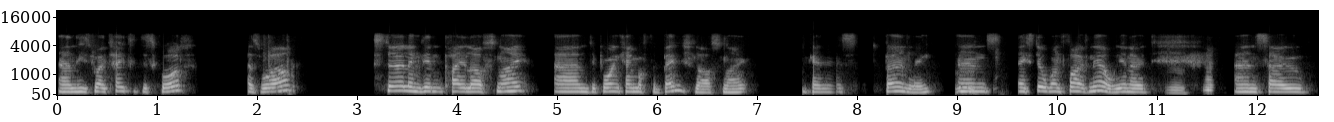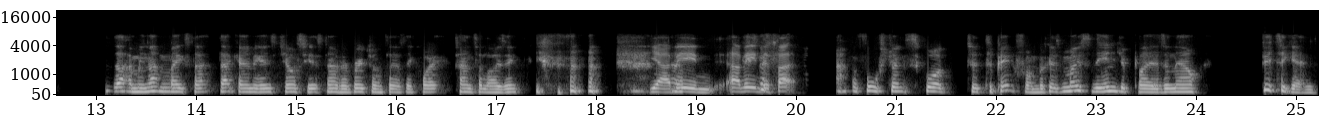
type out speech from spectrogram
And he's rotated the squad as well. Sterling didn't play last night, and De Bruyne came off the bench last night against Burnley, mm. and they still won 5 0, you know. Mm. And so that, I mean, that makes that, that game against Chelsea at Stamford Bridge on Thursday quite tantalising. yeah, I um, mean, I mean the fact have a full strength squad to, to pick from because most of the injured players are now fit again.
